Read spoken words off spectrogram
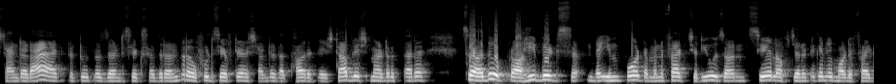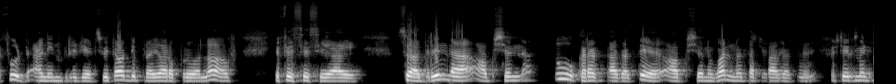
standard act two thousand six ಅದರ under food safety and standard authority establish ಮಾಡಿರ್ತಾರೆ. ಸೊ ಅದು prohibits the import manufacture use on sale of genetically modified food and ingredients without the prior approval of F S S A I so ಅದರಿಂದ ಆಪ್ಷನ್ ಟೂ ಕರೆಕ್ಟ್ ಆಗುತ್ತೆ ಆಪ್ಷನ್ ಒನ್ ತಪ್ಪಾಗುತ್ತೆ. Statement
